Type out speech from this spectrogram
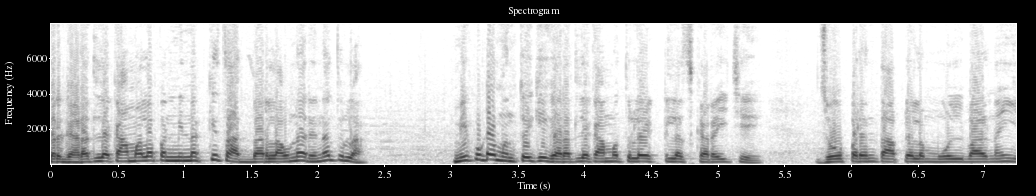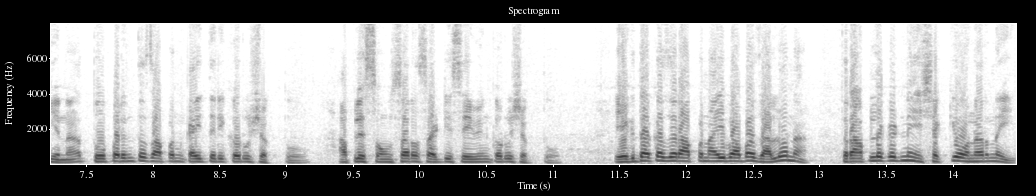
तर घरातल्या कामाला पण मी नक्कीच हातभार लावणार आहे ना तुला? मी कुठे म्हणतोय की घरातले कामं तुला एकटीलाच करायचे? जोपर्यंत आपल्याला मूल बाळ नाही आहे ना तोपर्यंतच आपण काहीतरी करू शकतो. आपल्या संसारासाठी सेव्हिंग करू शकतो. एकदा का जर आपण आई बाबा झालो ना तर आपल्याकडनं हे शक्य होणार नाही.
